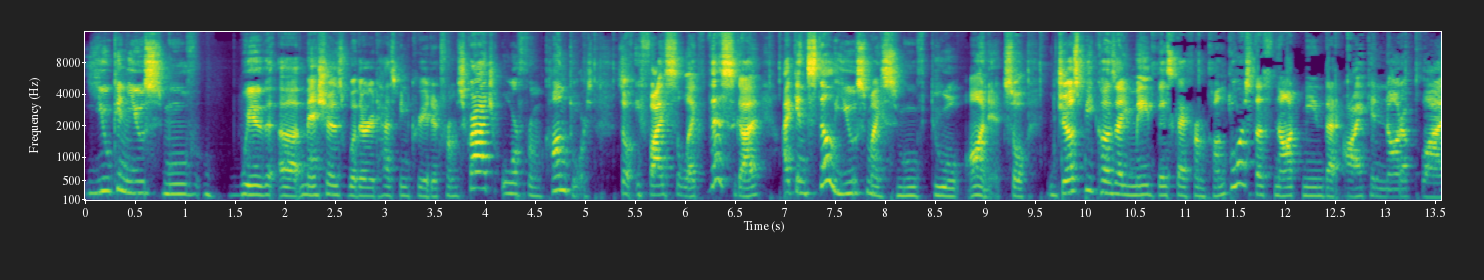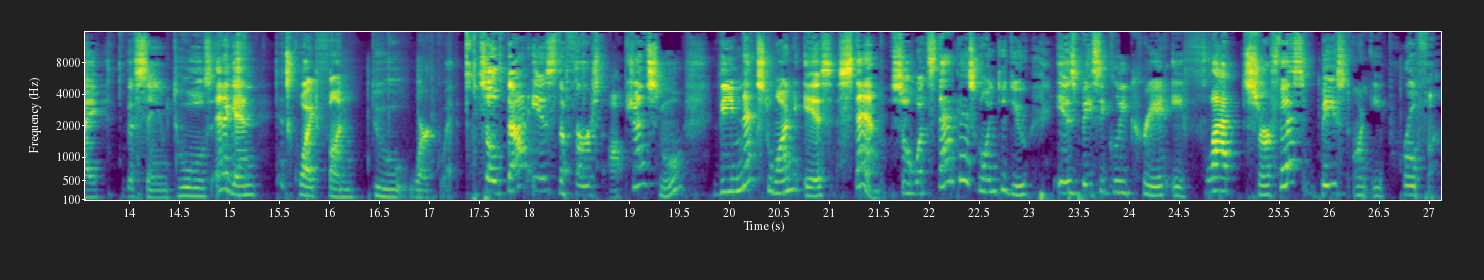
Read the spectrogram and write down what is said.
you can use smoove with uh, meshes, whether it has been created from scratch or from contours. So if I select this guy, I can still use my smoove tool on it. So just because I made this guy from contours does not mean that I cannot apply the same tools. And again, it's quite fun to work with. So that is the first option, Smoove. The next one is Stamp. So what Stamp is going to do is basically create a flat surface based on a profile.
